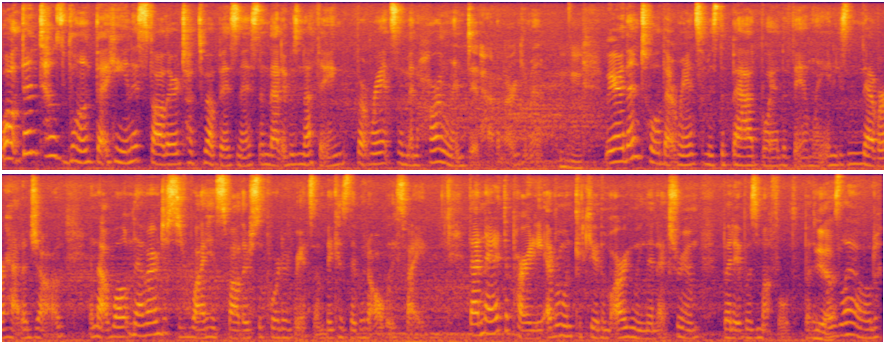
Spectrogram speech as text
Walt then tells Blanc that he and his father talked about business and that it was nothing, but Ransom and Harlan did have an argument. Mm-hmm. We are then told that Ransom is the bad boy of the family and he's never had a job, and that Walt never understood why his father supported Ransom because they would always fight. That night at the party, everyone could hear them arguing in the next room, but it was muffled, but it Yeah. was loud.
